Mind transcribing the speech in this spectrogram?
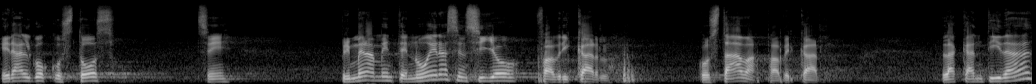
Era algo costoso, ¿sí? Primeramente, no era sencillo fabricarlo, costaba fabricarlo. La cantidad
